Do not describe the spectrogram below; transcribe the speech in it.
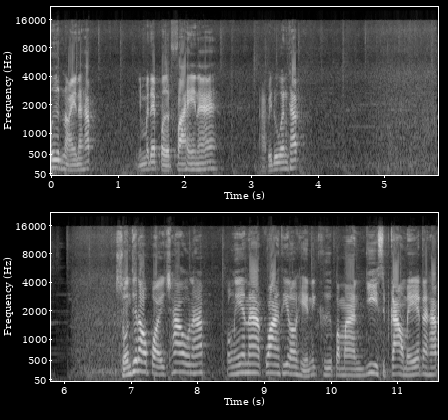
มืดหน่อยนะครับ ยังไม่ได้เปิดไฟนะไปดูกันครับ ส่วนที่เราปล่อยเช่านะครับ ตรงนี้หน้ากว้างที่เราเห็นนี่คือประมาณ 29 เมตรนะครับ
